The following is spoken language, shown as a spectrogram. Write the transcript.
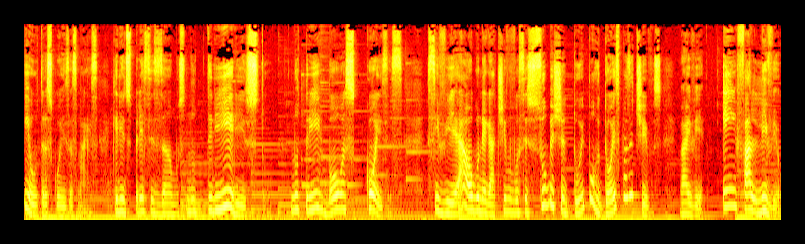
e outras coisas mais. Queridos, precisamos nutrir isto, nutrir boas coisas. Se vier algo negativo, você substitui por dois positivos. Vai ver, infalível.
